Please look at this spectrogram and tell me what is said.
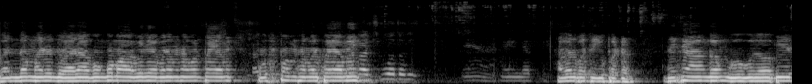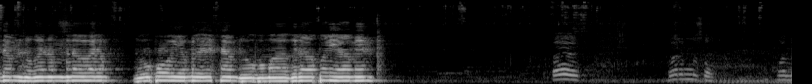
గంధం మరియు ద్వారా కుంకుమ విలేపనం సమర్పయామి పుష్పం సమర్పయామి అగరబత్తి చూపటం దశాంగం గూగులోపేతం సుగంధం మనోహరం రూపోయం రేషాం రూపమాగ్రాపయామి దీపం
